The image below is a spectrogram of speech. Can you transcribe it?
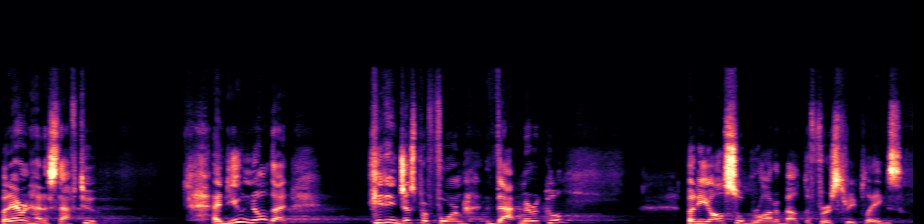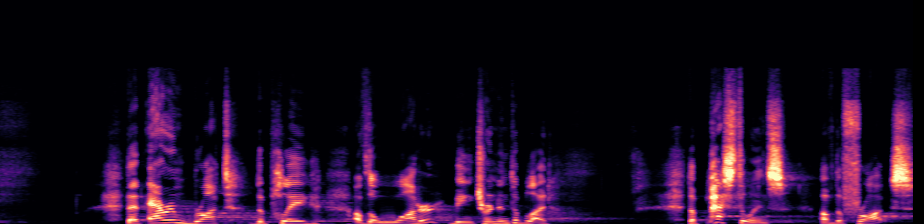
But Aaron had a staff too. And you know that he didn't just perform that miracle, but he also brought about the first three plagues. That Aaron brought the plague of the water being turned into blood, the pestilence of the frogs,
